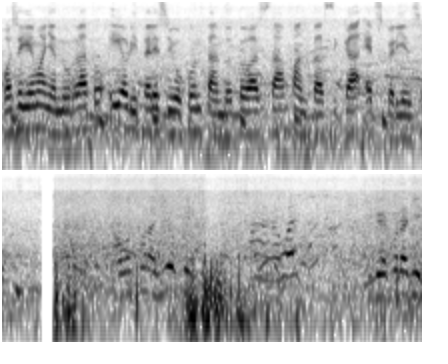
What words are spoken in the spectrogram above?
Voy a seguir bañando un rato y ahorita les sigo contando toda esta fantástica experiencia. ¿Vamos por allí o qué? ¿A la vuelta? ¿Y por allí?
